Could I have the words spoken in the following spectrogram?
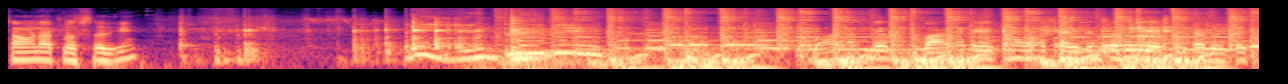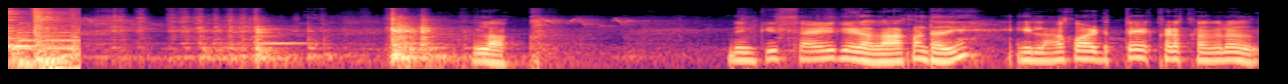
సౌండ్ అట్లా వస్తుంది. బాగా లే బాగా లేకుండా సైలెన్సర్ లేకుండా పెట్టచ్చు. లాక్. దీనికి సైడ్కి ఇక్కడ లాక్ ఉంటుంది. ఈ లాక్ వాడితే ఎక్కడ కదలదు.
